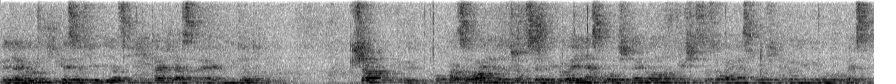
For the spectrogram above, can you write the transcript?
pedagogiki resocjalizacyjnej tak jasno jak nigdy dotąd. Ksiąg, opracowania dotyczące wykolenia społecznego, nieprzystosowania społecznego nie było obecne.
